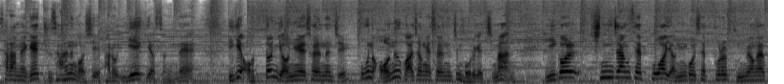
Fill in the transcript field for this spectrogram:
사람에게 주사하는 것이 바로 이 얘기였었는데 이게 어떤 연유에서였는지 혹은 어느 과정에서였는지 모르겠지만 이걸 신장세포와 연골세포를 분명하게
